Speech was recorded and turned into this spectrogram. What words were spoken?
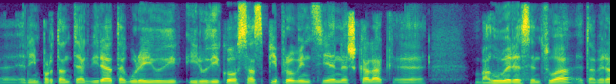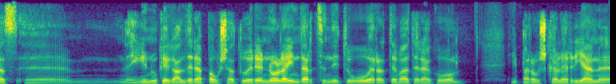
Eh, ere importanteak dira, eta gure irudiko zazpi provintzien eskalak e, badu ere zentzua, eta beraz, e, nahi genuke galdera pausatu ere, nola indartzen ditugu errate baterako Ipar Euskal Herrian e,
